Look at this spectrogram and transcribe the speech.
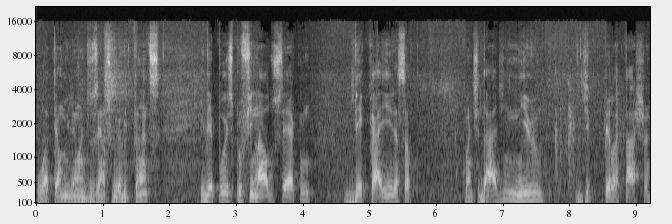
ou até um milhão e duzentos mil habitantes, e depois para o final do século decair essa quantidade em nível de, pela taxa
